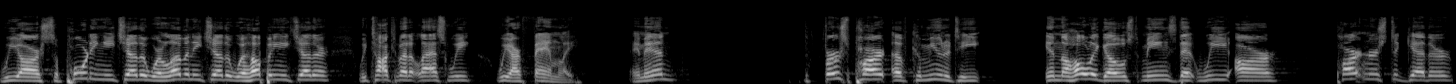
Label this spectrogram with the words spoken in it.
We are supporting each other. We're loving each other. We're helping each other. We talked about it last week. We are family. Amen? The first part of community in the holy ghost means that we are partners together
